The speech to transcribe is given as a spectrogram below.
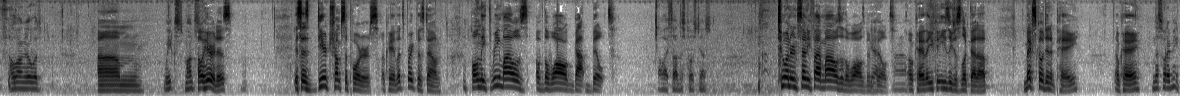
How long ago was it? um, Weeks? Months? oh, here it is. It says, Dear Trump supporters. Okay, let's break this down. Only three miles of the wall got built. Oh, I saw this post, yes. 275 miles of the wall has been Yeah, built. I know. Okay, that you can easily just look that up. Mexico didn't pay. Okay, And that's what I mean.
